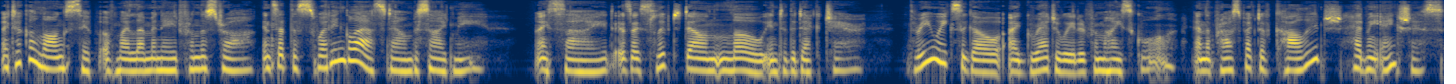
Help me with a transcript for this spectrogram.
I took a long sip of my lemonade from the straw and set the sweating glass down beside me. I sighed as I slipped down low into the deck chair. Three weeks ago, I graduated from high school, and the prospect of college had me anxious.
